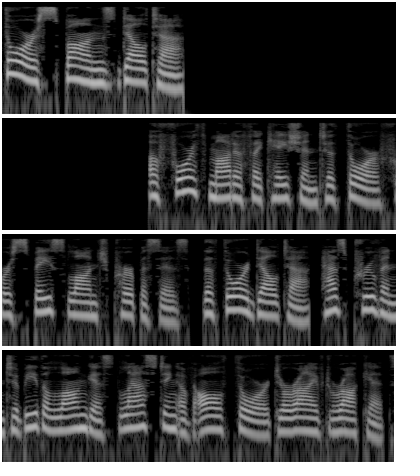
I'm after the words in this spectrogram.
Thor spawns Delta A fourth modification to Thor for space launch purposes, the Thor Delta, has proven to be the longest-lasting of all Thor-derived rockets.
